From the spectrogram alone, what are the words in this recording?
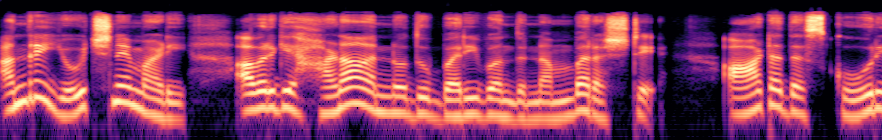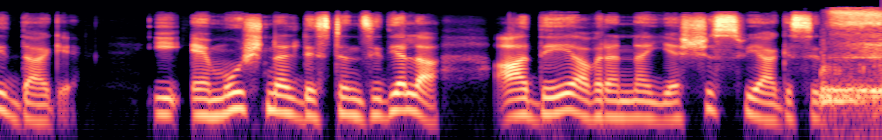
ಅಂದ್ರೆ ಯೋಚನೆ ಮಾಡಿ, ಅವರಿಗೆ ಹಣ ಅನ್ನೋದು ಬರೀ ಒಂದು ನಂಬರ್ ಅಷ್ಟೇ, ಆಟದ ಸ್ಕೋರ್ ಇದ್ದಾಗೆ. ಈ ಎಮೋಷನಲ್ ಡಿಸ್ಟೆನ್ಸ್ ಇದೆಯಲ್ಲ, ಅದೇ ಅವರನ್ನ ಯಶಸ್ವಿಯಾಗಿಸಿದೆ.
